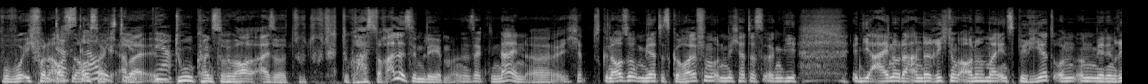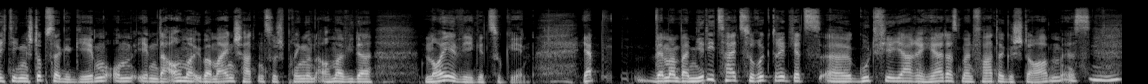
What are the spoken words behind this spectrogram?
wo, wo ich von außen aus sage, aber ja. du kannst doch überhaupt, also du, du, du hast doch alles im Leben. Und er sagt, nein, äh, ich habe es genauso, mir hat es geholfen und mich hat das irgendwie in die eine oder andere Richtung auch nochmal inspiriert und, und mir den richtigen Stupser gegeben, um eben da auch mal über meinen Schatten zu springen und auch mal wieder neue Wege zu gehen. Ja, wenn man bei mir die Zeit zurückdreht, jetzt äh, gut vier Jahre her, dass mein Vater gestorben ist, mhm.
